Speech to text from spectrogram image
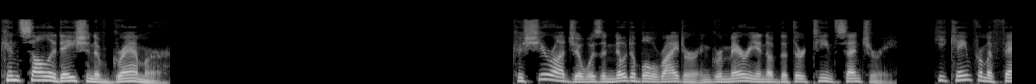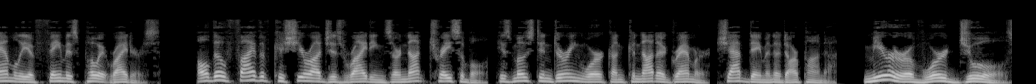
Consolidation of grammar Kashiraja was a notable writer and grammarian of the 13th century. He came from a family of famous poet-writers. Although five of Kashiraja's writings are not traceable, his most enduring work on Kannada grammar, Shabdamanidarpana mirror of word jewels,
